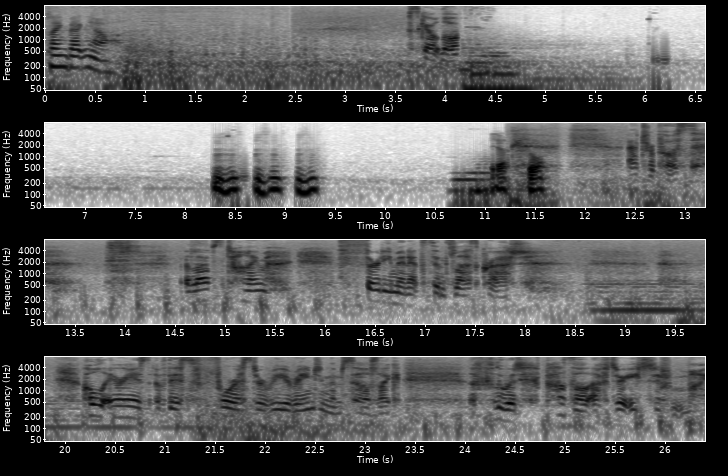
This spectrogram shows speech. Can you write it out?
Playing back now. Scout log. Mm-hmm, mm-hmm, mm-hmm. Yeah, sure. Atropos. Elapsed time 30 minutes since last crash. Whole areas of this forest are rearranging themselves like a fluid puzzle after each of my...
